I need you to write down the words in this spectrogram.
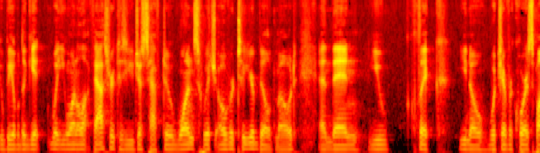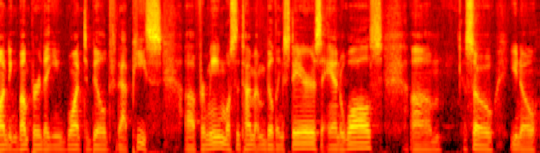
you'll be able to get what you want a lot faster because you just have to one switch over to your build mode and then you click you know whichever corresponding bumper that you want to build for that piece. Uh, for me, most of the time I'm building stairs and walls. Um, so you know,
